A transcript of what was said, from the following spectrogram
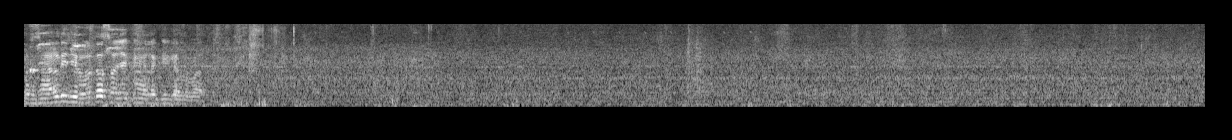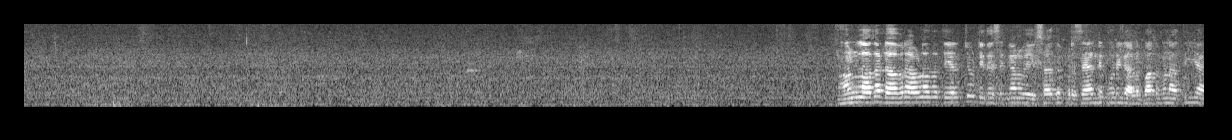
ਪਰਸਨਲੀ ਜ਼ਰੂਰ ਦੱਸੋ ਜੇ ਕਿਵੇਂ ਲੱਗੀ ਗੱਲਬਾਤ। ਹੁਣ ਲੱਗਦਾ ਡਾਬਰ ਆਵਲਾ ਦਾ ਤੇਲ ਝੋਟੀ ਦੇ ਸਿੰਘਾਂ ਨੂੰ ਵੇਖ ਸਕਦੇ ਪਰਸੈਂਟ ਦੀ ਪੂਰੀ ਗੱਲਬਾਤ ਬਣਾਤੀ ਆ।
